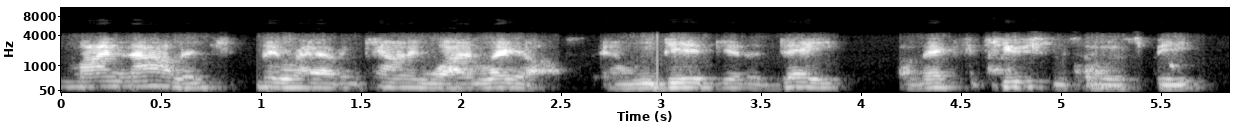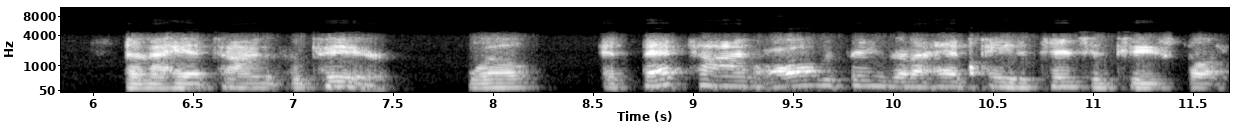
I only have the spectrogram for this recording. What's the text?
my knowledge, they were having countywide layoffs. And we did get a date of execution, so to speak, and I had time to prepare. Well, at that time, all the things that I had paid attention to started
